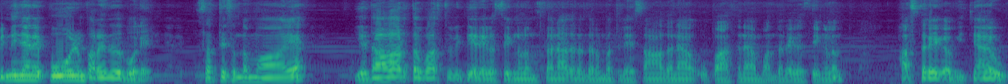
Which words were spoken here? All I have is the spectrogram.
പിന്നെ ഞാൻ എപ്പോഴും പറയുന്നത് പോലെ സത്യസന്ധമായ യഥാർത്ഥ വാസ്തുവിദ്യ രഹസ്യങ്ങളും സനാതന ധർമ്മത്തിലെ സാധന ഉപാസന മന്ത്രരഹസ്യങ്ങളും ഹസ്തരേഖ വിജ്ഞാനവും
